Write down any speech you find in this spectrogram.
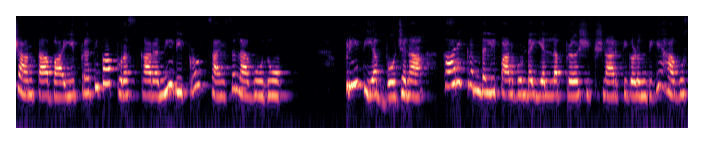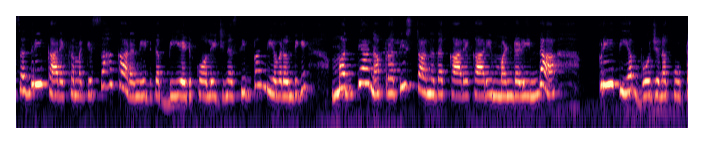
ಶಾಂತಾಬಾಯಿ ಪ್ರತಿಭಾ ಪುರಸ್ಕಾರ ನೀಡಿ ಪ್ರೋತ್ಸಾಹಿಸಲಾಗುವುದು. ಪ್ರೀತಿಯ ಭೋಜನ ಕಾರ್ಯಕ್ರಮದಲ್ಲಿ ಪಾಲ್ಗೊಂಡ ಎಲ್ಲ ಪ್ರಶಿಕ್ಷಣಾರ್ಥಿಗಳೊಂದಿಗೆ ಹಾಗೂ ಸದರಿ ಕಾರ್ಯಕ್ರಮಕ್ಕೆ ಸಹಕಾರ ನೀಡಿದ ಬಿಎಡ್ ಕಾಲೇಜಿನ ಸಿಬ್ಬಂದಿಯವರೊಂದಿಗೆ ಮಧ್ಯಾಹ್ನ ಪ್ರತಿಷ್ಠಾನದ ಕಾರ್ಯಕಾರಿ ಮಂಡಳಿಯಿಂದ ಪ್ರೀತಿಯ ಭೋಜನಕೂಟ.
